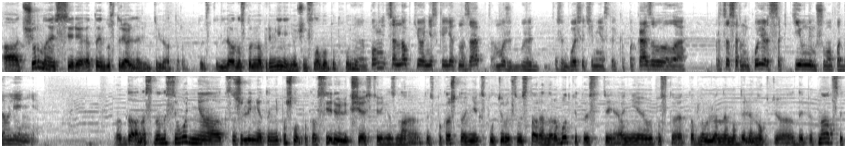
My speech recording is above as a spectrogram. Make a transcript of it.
А черная серия это индустриальные вентиляторы. То есть для настольного применения не очень слабо подходит. Э, помнится, Noctio несколько лет назад, а может даже больше, чем несколько, показывала процессорный кулер с активным шумоподавлением. Да, на, на сегодня, к сожалению, это не пошло пока в серию, или к счастью, я не знаю. То есть пока что они эксплуатируют свои старые наработки, то есть они выпускают обновленные модели Noctio D15,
